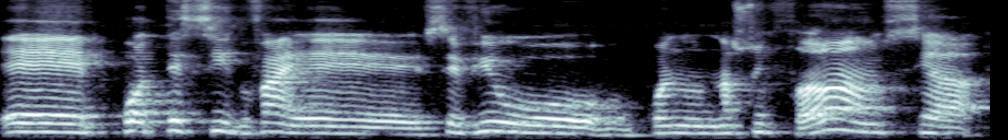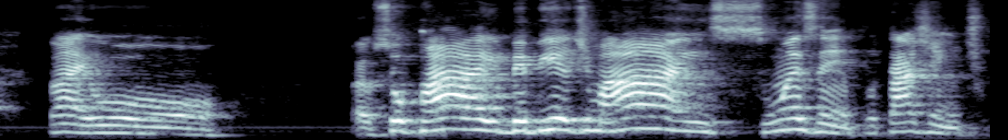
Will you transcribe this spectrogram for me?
É, pode ter sido, vai, é, você viu quando na sua infância, vai, o, seu pai bebia demais, um exemplo, tá, gente? O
